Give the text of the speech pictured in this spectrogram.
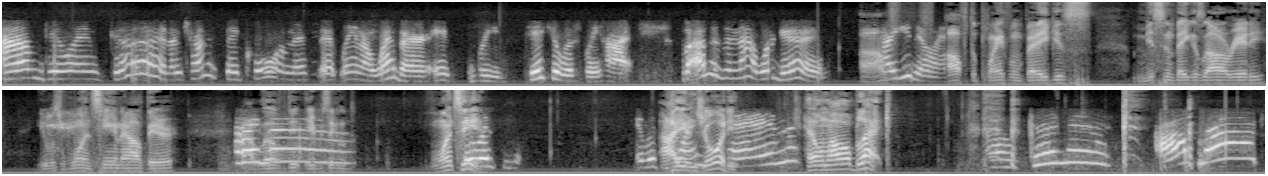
I'm doing good. I'm trying to stay cool in this Atlanta weather. It's ridiculously hot. But other than that, we're good. How are you doing? Off the plane from Vegas. Missing Vegas already. It was 110 out there. I, I loved it every single 110. It was. It was. I enjoyed it. 110. Hell in all black. Oh goodness! All black.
